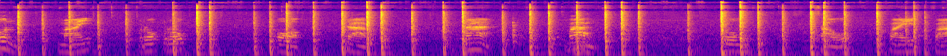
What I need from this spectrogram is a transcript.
ต้นไม้รกรกออกจากหน้าบ้านตรงเสาไฟฟ้า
